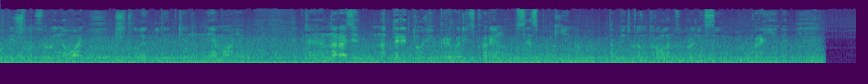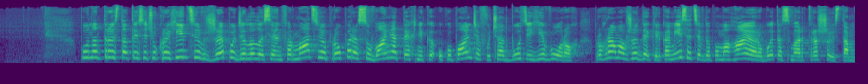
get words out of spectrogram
обійшлось. Руйнувань житлових будинків немає. Е, Наразі на території Криворізького ринку все спокійно та під контролем Збройних сил України. Понад 300 тисяч українців вже поділилися інформацією про пересування техніки окупантів у чат-боті «Є ворог». Програма вже декілька місяців допомагає робити смерть рашистам.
